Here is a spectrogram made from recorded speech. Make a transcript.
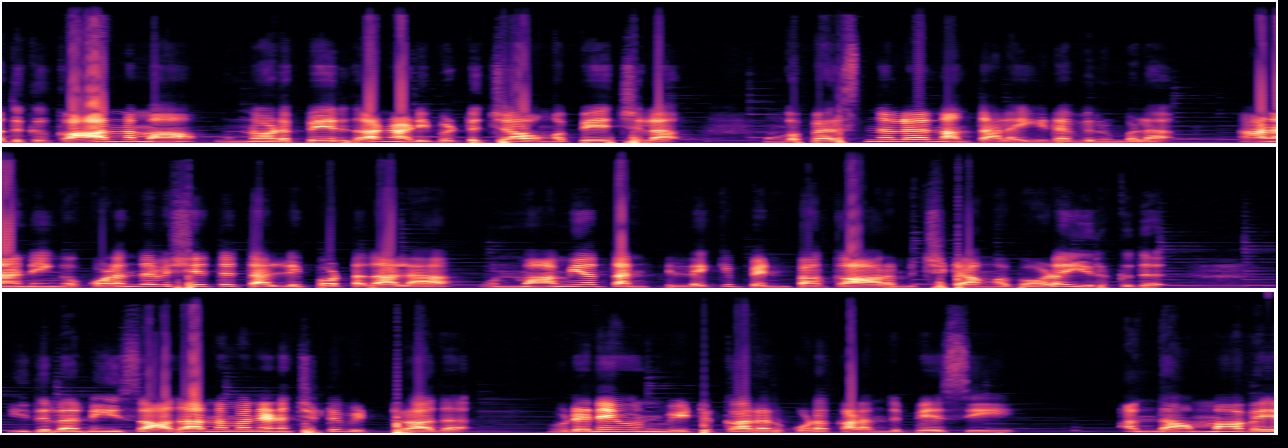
அதுக்கு காரணமா உன்னோட பேர் தான் அடிபட்டுச்சு அவங்க பேச்சில். உங்கள் பர்சனலை நான் தலையிட விரும்பலை. ஆனால் நீங்கள் குழந்தை விஷயத்தை தள்ளி போட்டதால உன் மாமியார் தன் பிள்ளைக்கு பெண் பார்க்க ஆரம்பிச்சிட்டாங்க போல இருக்குது. இதில் நீ சாதாரணமாக நினச்சிட்டு விட்டுறாத. உடனே உன் வீட்டுக்காரர் கூட கலந்து பேசி அந்த அம்மாவை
